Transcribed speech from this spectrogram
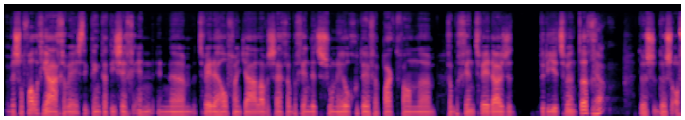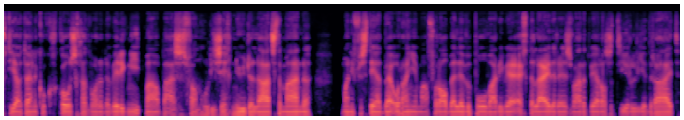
wisselvallig jaar geweest. Ik denk dat hij zich in, in ehm, de tweede helft van het jaar, laten we zeggen, begin dit seizoen heel goed heeft herpakt van ehm, begin 2023. Ja. Dus, dus of die uiteindelijk ook gekozen gaat worden, dat weet ik niet. Maar op basis van hoe die zich nu de laatste maanden manifesteert bij Oranje, maar vooral bij Liverpool, waar hij weer echt de leider is, waar het weer als het tierenlier draait.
